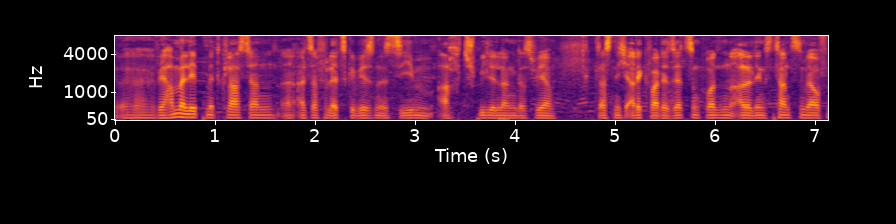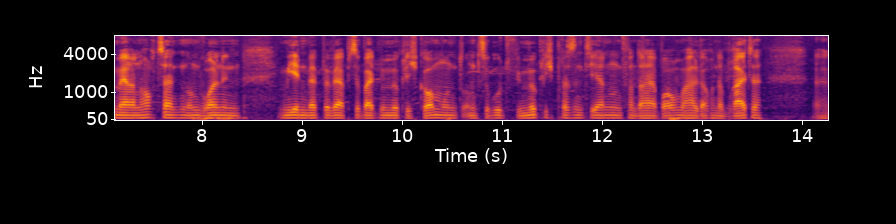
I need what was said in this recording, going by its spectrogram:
Äh, wir haben erlebt mit Klaas-Jan, als er verletzt gewesen ist, sieben, acht Spiele lang, dass wir das nicht adäquat ersetzen konnten. Allerdings tanzen wir auf mehreren Hochzeiten und wollen in, in jedem Wettbewerb so weit wie möglich kommen und, und so gut wie möglich präsentieren. Und von daher brauchen wir halt auch in der Breite äh,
